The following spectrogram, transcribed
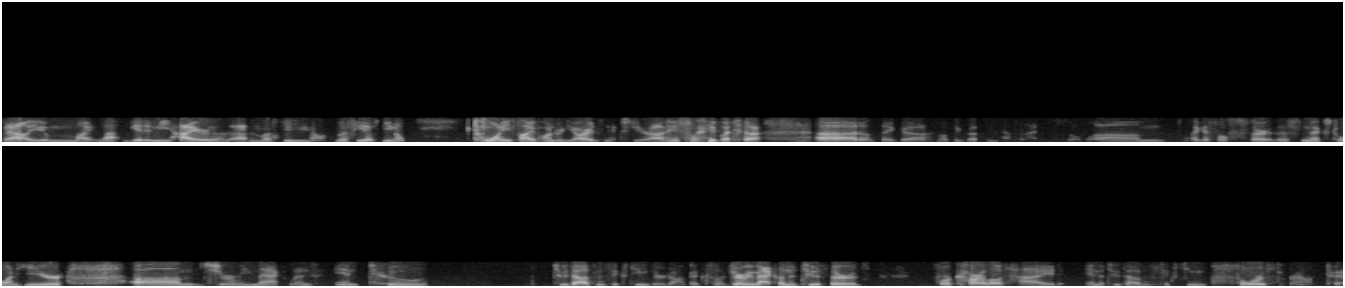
value might not get any higher than that unless he, you know, unless he has, you know, 2,500 yards next year, obviously. But uh, uh, I don't think uh, I don't think that's gonna happen. So um, I guess I'll start this next one here. Um, Jeremy Maclin in two 2016 third round picks. So Jeremy Maclin in two thirds for Carlos Hyde in the 2016 fourth round pick.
